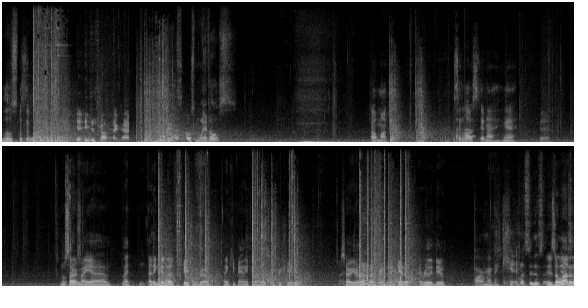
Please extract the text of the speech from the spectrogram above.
Los, What's the Yeah, he just dropped that guy. Los Nuevos? Oh, Monte. I said Los, didn't I? Yeah. Yeah. I'm sorry, my uh, my I didn't get a notification, bro. Thank you, Fanny, for the host. I appreciate it. Sorry, you're a little frustrated. I get it. I really do. Farm of a kid. Let's see this. There's a lot of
